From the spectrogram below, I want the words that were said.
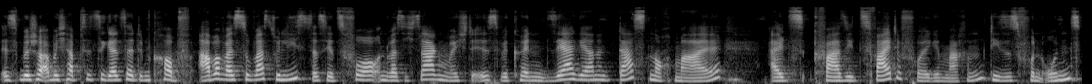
ist mir schon, aber ich habe es jetzt die ganze Zeit im Kopf. Aber weißt du was, du liest das jetzt vor und was ich sagen möchte ist, wir können sehr gerne das nochmal als quasi zweite Folge machen, dieses von uns.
